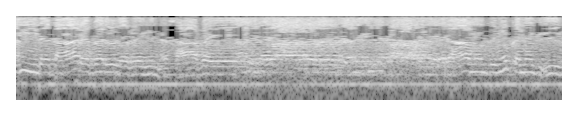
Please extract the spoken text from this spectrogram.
अंधकार बरु रवि राम विमुख न जीव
